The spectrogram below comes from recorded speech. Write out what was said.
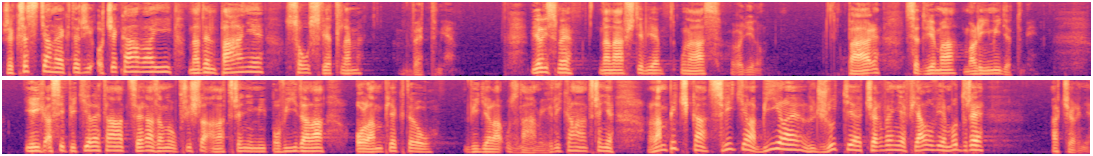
že křesťané, kteří očekávají na den páně, jsou světlem ve tmě. Měli jsme na návštěvě u nás rodinu. Pár se dvěma malými dětmi. Jejich asi pětiletá dcera za mnou přišla a natřeně mi povídala o lampě, kterou viděla u známých. Říkala natřeně, lampička svítila bíle, žlutě, červeně, fialově, modře a černě.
